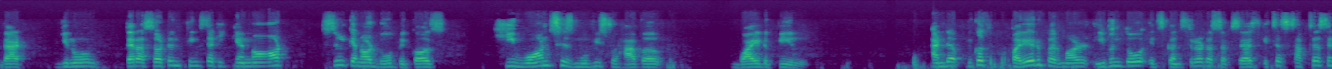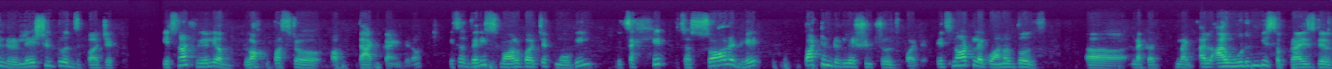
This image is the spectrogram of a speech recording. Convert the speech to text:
that you know there are certain things that he cannot still cannot do because he wants his movies to have a wide appeal. And uh, because Pariyerum Perumal, even though it's considered a success, it's a success in relation to its budget. It's not really a blockbuster of that kind, you know. It's a very small budget movie. It's a hit. It's a solid hit, but in relation to its budget. It's not like one of those uh, like a like I, I wouldn't be surprised if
